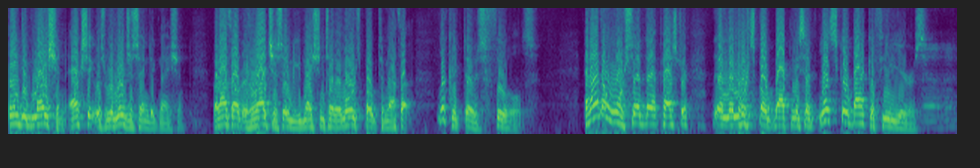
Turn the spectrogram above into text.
indignation, actually it was religious indignation, but I thought it was righteous indignation until the Lord spoke to me. I thought, look at those fools. And I don't more said that, Pastor, and the Lord spoke back to me and said, let's go back a few years. Uh-huh.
